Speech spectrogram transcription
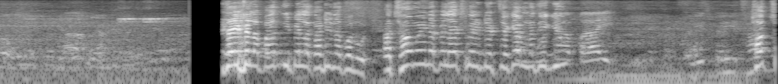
Thank મિનિટ. થઈ પેલા પાંચ દી પેલા કાઢી નાખવાનું. આ છ મહિના પેલા એક્સપાયરી ડેટ છે કેમ નથી ગયું? ભાઈ છ છ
